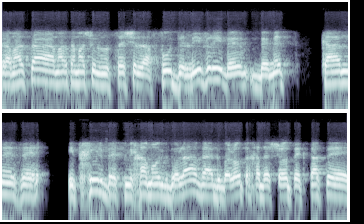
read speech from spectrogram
רמזת, אמרת משהו לנושא של ה-food delivery, באמת כאן אה, זה התחיל בצמיחה מאוד גדולה, וההגבלות החדשות אה, קצת אה,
